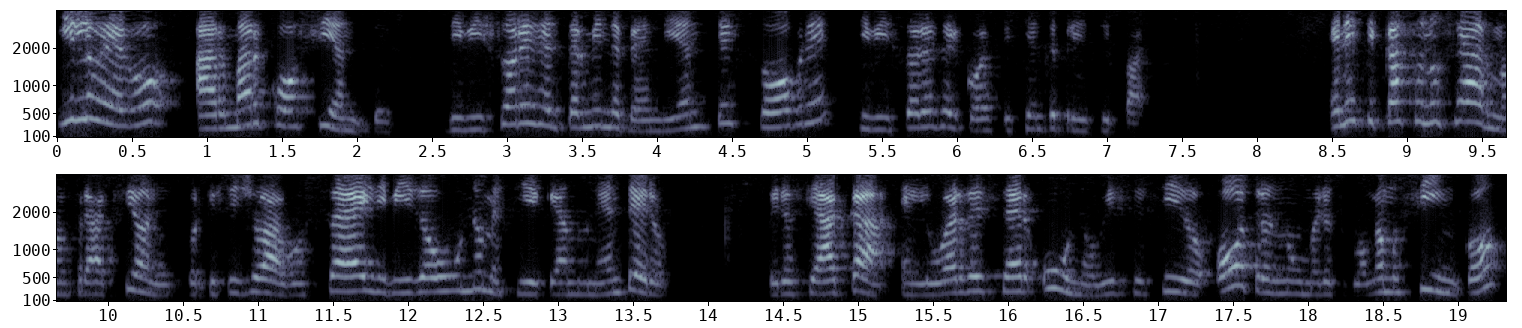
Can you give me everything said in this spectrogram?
Y luego armar cocientes divisores del término independiente sobre divisores del coeficiente principal. En este caso no se arman fracciones, porque si yo hago 6 dividido 1, me sigue quedando un entero. Pero si acá, en lugar de ser 1, hubiese sido otro número, supongamos 5,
